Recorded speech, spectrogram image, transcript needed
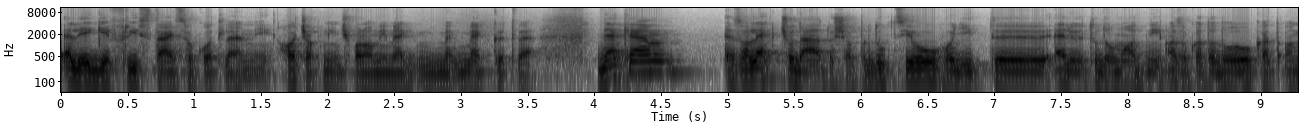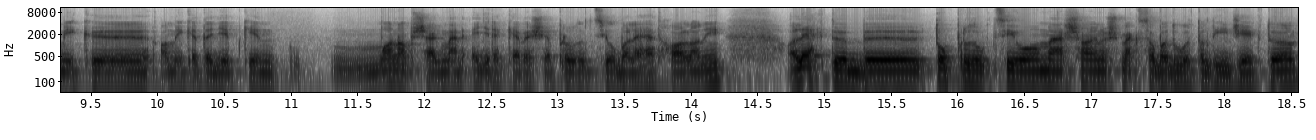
eléggé freestyle szokott lenni, ha csak nincs valami meg, meg, megkötve. Nekem ez a legcsodálatosabb produkció, hogy itt elő tudom adni azokat a dolgokat, amik, amiket egyébként manapság már egyre kevesebb produkcióban lehet hallani. A legtöbb top produkció már sajnos megszabadult a DJ-któl,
